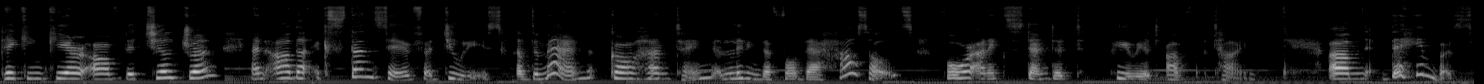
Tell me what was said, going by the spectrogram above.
taking care of the children, and other extensive duties. The men go hunting, living there for their households for an extended period of time. Um, the Himbas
